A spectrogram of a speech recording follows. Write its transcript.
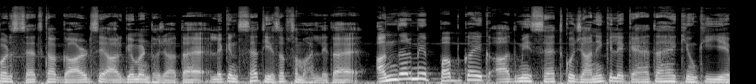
पर सेथ का गार्ड से आर्ग्यूमेंट हो जाता है, लेकिन सेथ ये सब संभाल लेता है। अंदर में पब का एक आदमी सेथ को जाने के लिए कहता है क्योंकि ये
